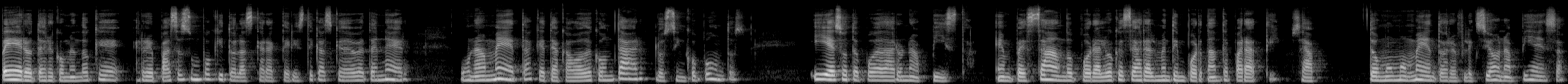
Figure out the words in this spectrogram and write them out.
Pero te recomiendo que repases un poquito las características que debe tener una meta que te acabo de contar, los cinco puntos, y eso te puede dar una pista, empezando por algo que sea realmente importante para ti. O sea, toma un momento, reflexiona, piensa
